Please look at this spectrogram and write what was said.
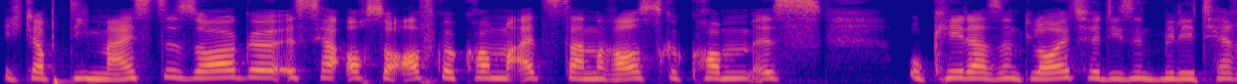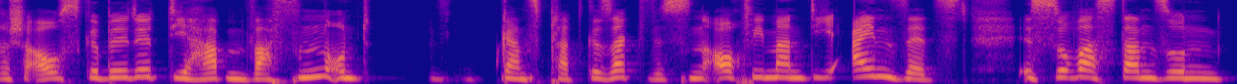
Ich glaube, die meiste Sorge ist ja auch so aufgekommen, als dann rausgekommen ist, okay, da sind Leute, die sind militärisch ausgebildet, die haben Waffen und ganz platt gesagt wissen auch, wie man die einsetzt. Ist sowas dann so ein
